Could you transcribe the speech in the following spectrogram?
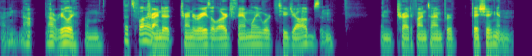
I mean, not not really. I'm That's fine. trying to trying to raise a large family, work two jobs, and and try to find time for fishing and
